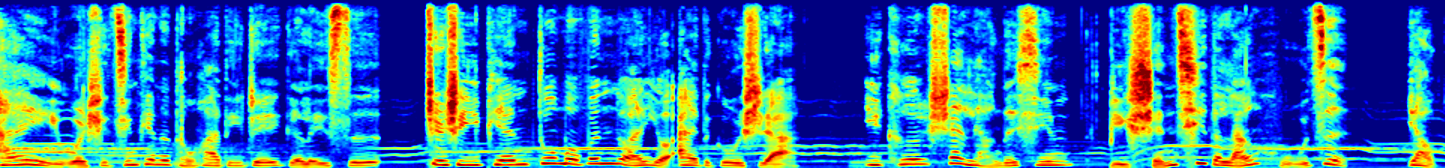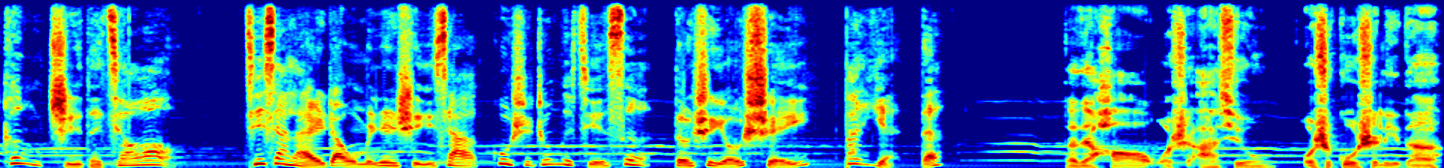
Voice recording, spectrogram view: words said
嗨，我是今天的童话 DJ 格雷斯。这是一篇多么温暖有爱的故事啊！一颗善良的心，比神气的蓝胡子要更值得骄傲。接下来，让我们认识一下故事中的角色都是由谁扮演的。大家好，我是阿雄，我是故事里的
